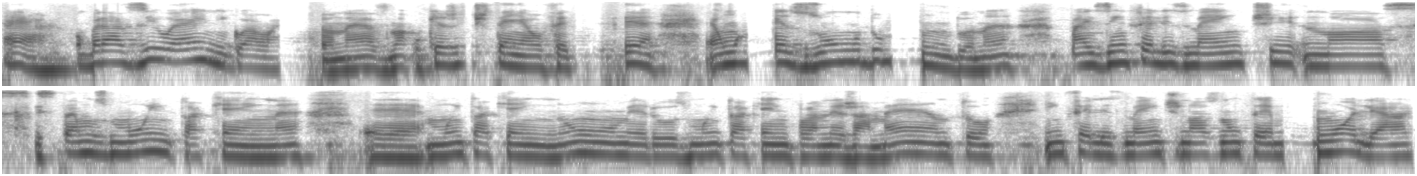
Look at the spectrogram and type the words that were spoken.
É, o Brasil é inigualável, né? O que a gente tem a oferecer é um resumo do mundo, né? Mas infelizmente nós estamos muito aquém, né? É, muito aquém em números, muito aquém em planejamento. Infelizmente nós não temos um olhar,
